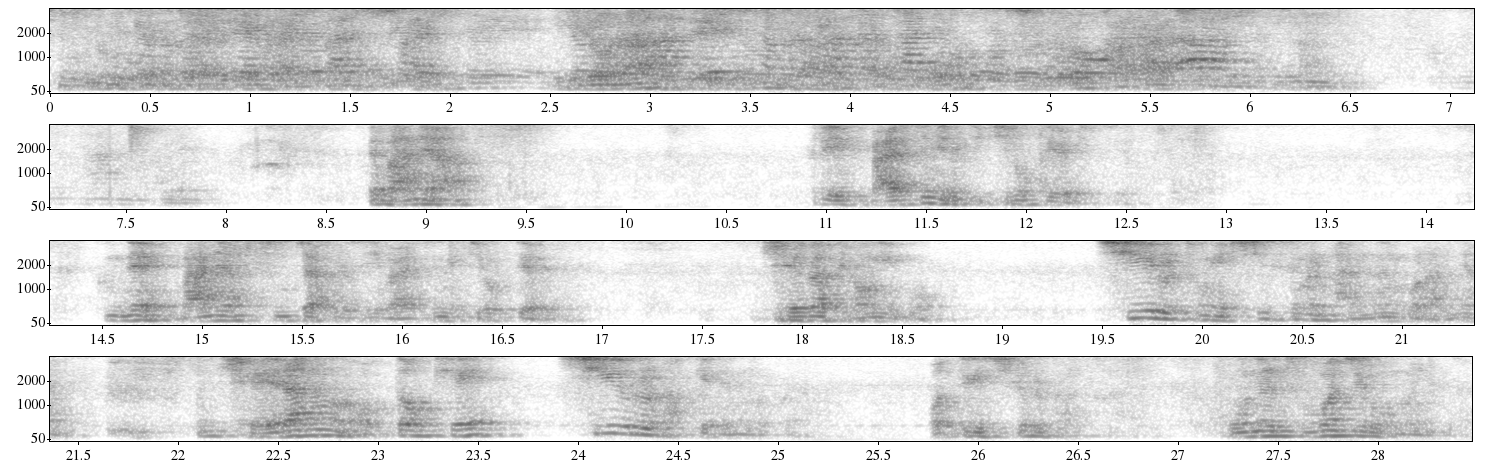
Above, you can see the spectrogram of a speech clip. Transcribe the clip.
중풍병자에게 말씀하시되 일어나 내 신상을 가지고 집으로 가라 하시니 근데 만약 그래 말씀이 이렇게 기록되어 있어요. 근데 만약 진짜 그래서 이 말씀이 기록되어 죄가 병이고 치유를 통해 씻음을 받는 거라면 죄라는 건 어떻게 치유를 받게 되는 걸까요? 어떻게 치유를 받을까요? 오늘 두 번째 본문입니다.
